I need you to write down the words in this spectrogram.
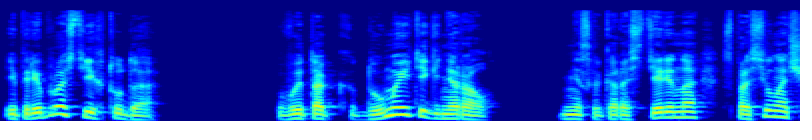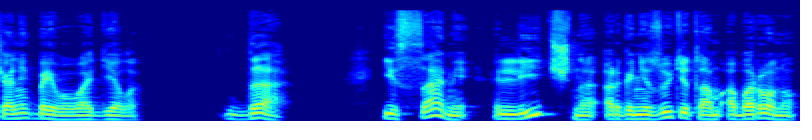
и перебросьте их туда». «Вы так думаете, генерал?» Несколько растерянно спросил начальник боевого отдела. «Да. И сами лично организуйте там оборону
